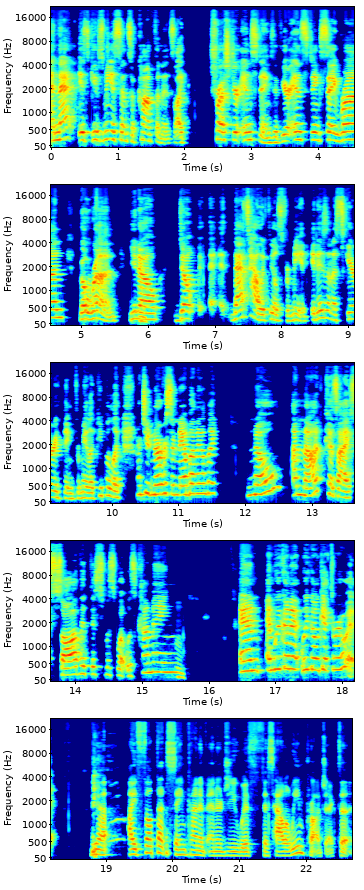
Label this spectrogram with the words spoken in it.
And that is gives me a sense of confidence. Like, trust your instincts. If your instincts say run, go run. You know, don't. Eh, eh, eh, that's how it feels for me. It, it isn't a scary thing for me. Like people are like, aren't you nervous and nail biting? I'm like, no, I'm not, because I saw that this was what was coming, Hmm. and and we're gonna we're gonna get through it. yeah, I felt that same kind of energy with this Halloween project. Uh,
